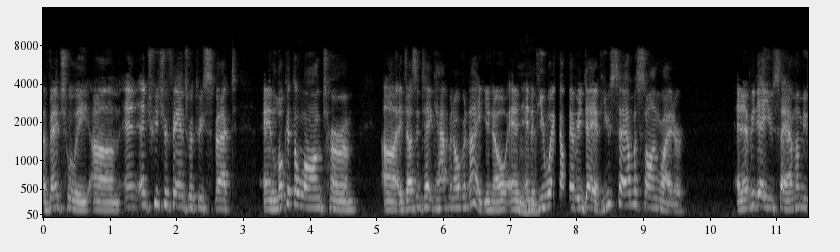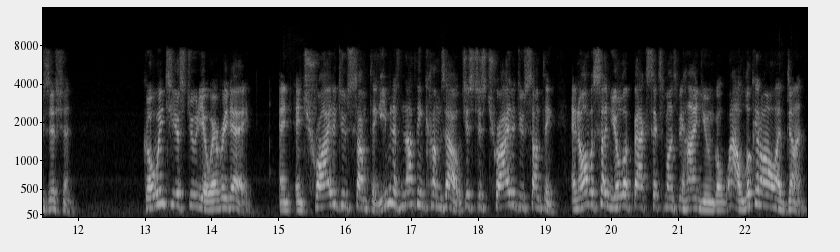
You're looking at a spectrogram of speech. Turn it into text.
eventually. Um, and and treat your fans with respect and look at the long term. Uh, it doesn't take happen overnight, you know. And and if you wake up every day, if you say I'm a songwriter and every day you say, I'm a musician, go into your studio every day and, and try to do something. Even if nothing comes out, just, just try to do something. And all of a sudden, you'll look back six months behind you and go, wow, look at all I've done.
